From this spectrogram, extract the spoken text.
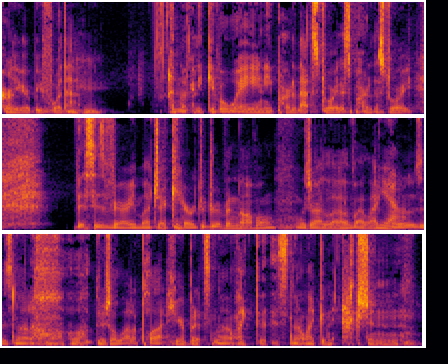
earlier before that. I'm not going to give away any part of that story. That's part of the story. this is very much a character driven novel, which I love. I like Yeah. those. It's not oh, there's a lot of plot here, but it's not like the, it's not like an action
